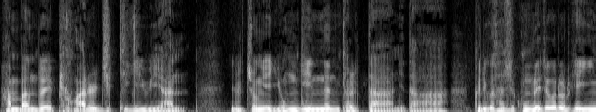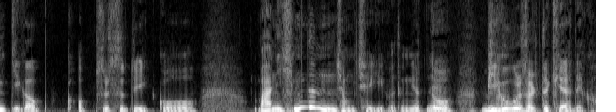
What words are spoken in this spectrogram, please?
한반도의 평화를 지키기 위한 일종의 용기 있는 결단이다. 그리고 사실 국내적으로 그렇게 인기가 없, 없을 수도 있고 많이 힘든 정책이거든요. 또 네. 미국을 설득해야 되고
